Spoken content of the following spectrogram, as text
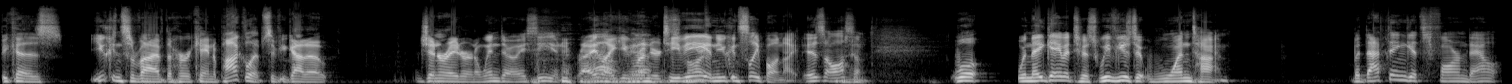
because you can survive the hurricane apocalypse if you got a generator and a window AC unit, right? Wow, like you can yeah, run your TV smart. and you can sleep all night. It's awesome. Well, when they gave it to us, we've used it one time, but that thing gets farmed out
